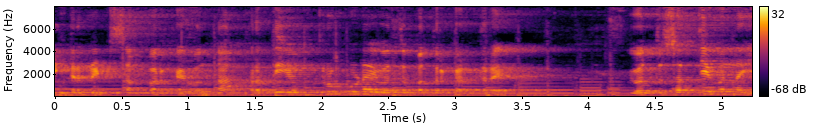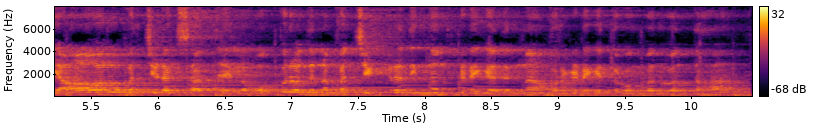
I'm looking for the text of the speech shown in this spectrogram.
ಇಂಟರ್ನೆಟ್ ಸಂಪರ್ಕ ಇರುವಂತಹ ಪ್ರತಿಯೊಬ್ಬರು ಕೂಡ ಇವತ್ತು ಪತ್ರಕರ್ತರೆ. ಇವತ್ತು ಸತ್ಯವನ್ನ ಯಾರು ಬಚ್ಚಿಡಕ್ ಸಾಧ್ಯ ಇಲ್ಲ. ಒಬ್ಬರು ಅದನ್ನ ಬಚ್ಚಿಟ್ರೆ ಇನ್ನೊಂದು ಕಡೆಗೆ ಅದನ್ನ ಹೊರಗಡೆಗೆ ತಗೊಂಡ್ಬರುವಂತಹ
